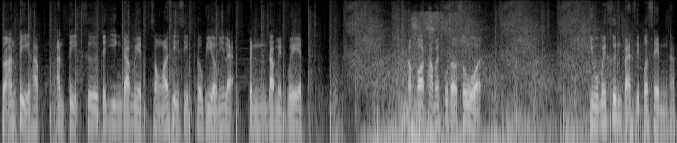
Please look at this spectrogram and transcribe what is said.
ส่วนอันติครับ อันติคือจะยิงดาเมจ240 เพียวๆนี่แหละ เป็นดาเมจเวท แล้วก็ทำให้คู่ต่อสู้ฮิวไม่ขึ้น 80%ครับ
